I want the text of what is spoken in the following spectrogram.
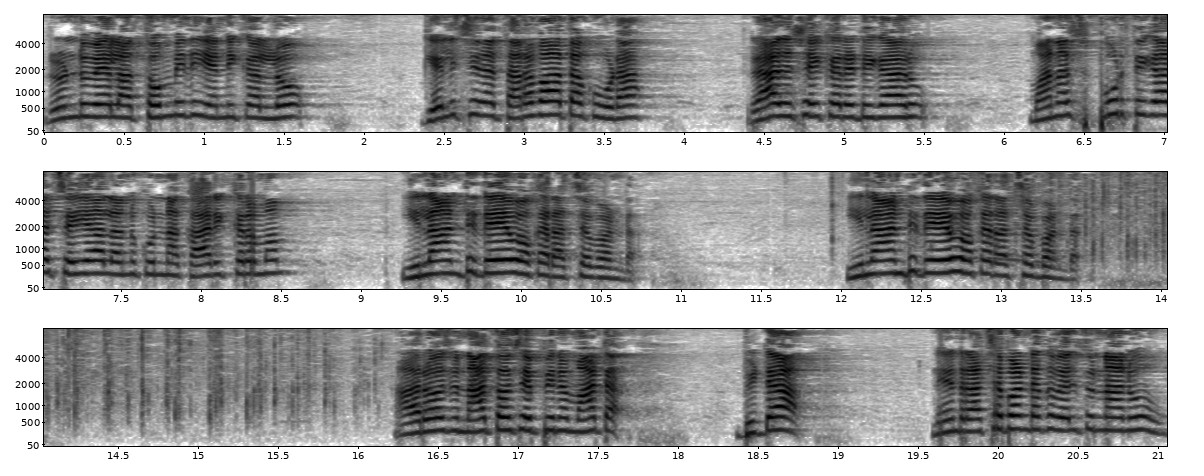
రెండు వేల తొమ్మిది ఎన్నికల్లో గెలిచిన తర్వాత కూడా రాజశేఖర రెడ్డి గారు మనస్ఫూర్తిగా చేయాలనుకున్న కార్యక్రమం ఇలాంటిదే ఒక రచ్చబండ. ఇలాంటిదే ఒక రచ్చబండ. ఆ రోజు నాతో చెప్పిన మాట బిడ్డ నేను రచ్చబండకు వెళ్తున్నాను.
